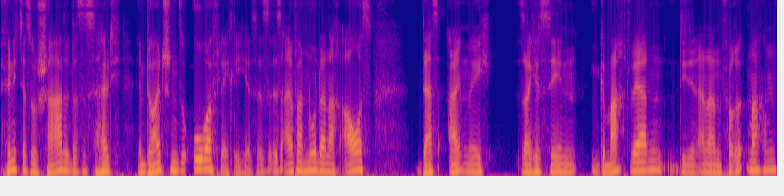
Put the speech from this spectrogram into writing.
finde ich das so schade, dass es halt im Deutschen so oberflächlich ist. Es ist einfach nur danach aus, dass eigentlich solche Szenen gemacht werden, die den anderen verrückt machen.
